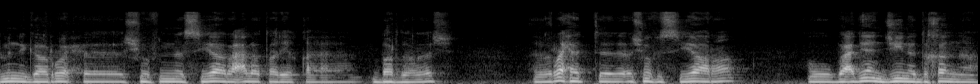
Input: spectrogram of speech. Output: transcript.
مني قال روح آه، شوف لنا السيارة على طريق بردرش. رحت أشوف السيارة. وبعدين جينا دخلنا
